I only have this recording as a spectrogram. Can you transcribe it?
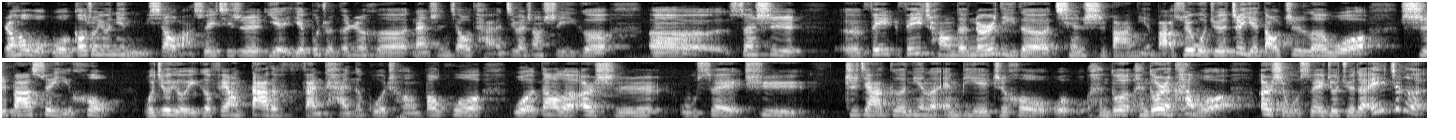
然后我我高中又念女校嘛，所以其实也也不准跟任何男生交谈，基本上是一个呃，算是呃非非常的 nerdy 的前十八年吧，所以我觉得这也导致了我十八岁以后。我就有一个非常大的反弹的过程，包括我到了二十五岁去芝加哥念了 MBA 之后，我很多很多人看我二十五岁就觉得，哎，这个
